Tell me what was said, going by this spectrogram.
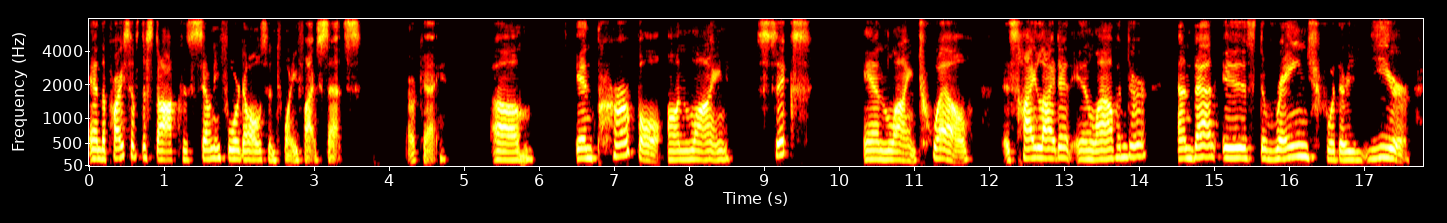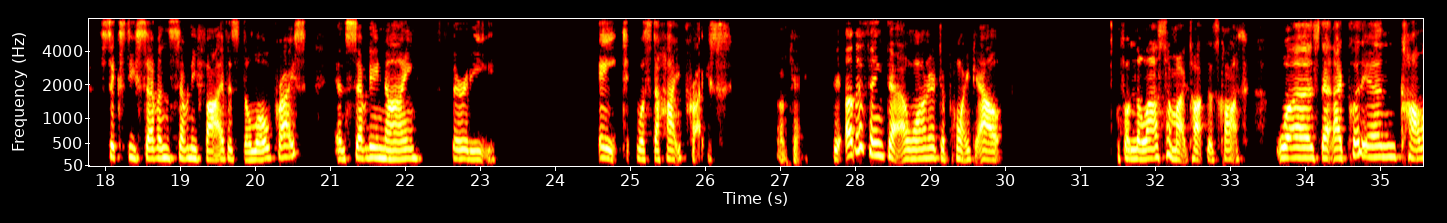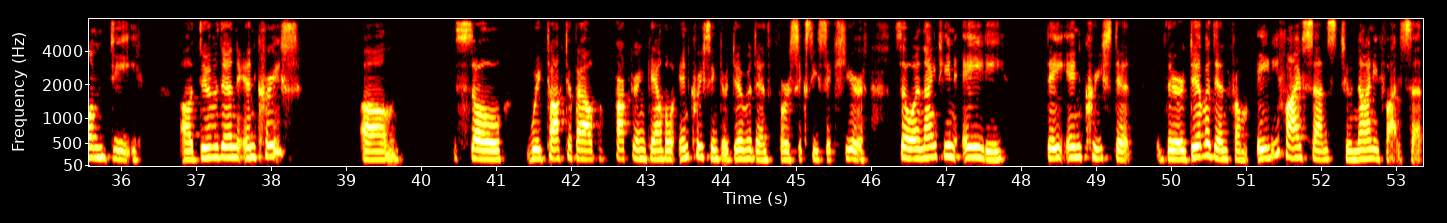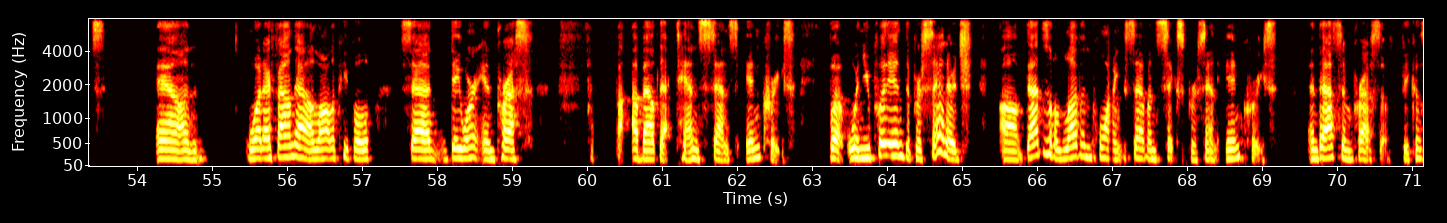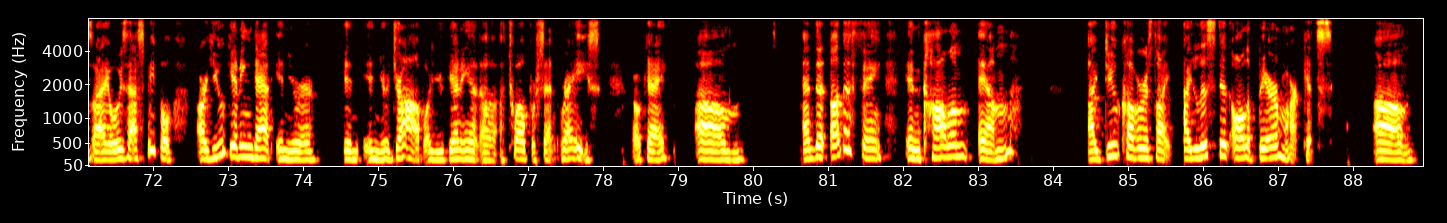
and the price of the stock is $74.25. Okay. Um, in purple on line six and line 12 is highlighted in lavender and that is the range for the year. 67, 75 is the low price and 79, 38 was the high price. Okay. The other thing that I wanted to point out from the last time I taught this class was that I put in column D, a dividend increase. Um, so we talked about Procter & Gamble increasing their dividend for 66 years. So in 1980, they increased it, their dividend from 85 cents to 95 cents. And what I found out a lot of people said they weren't impressed about that 10 cents increase. But when you put in the percentage, uh, that's 11.76% increase. And that's impressive because I always ask people, are you getting that in your in, in your job? Are you getting it a 12% raise? Okay. Um, and the other thing in column M, I do cover is like I listed all the bear markets. Um,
